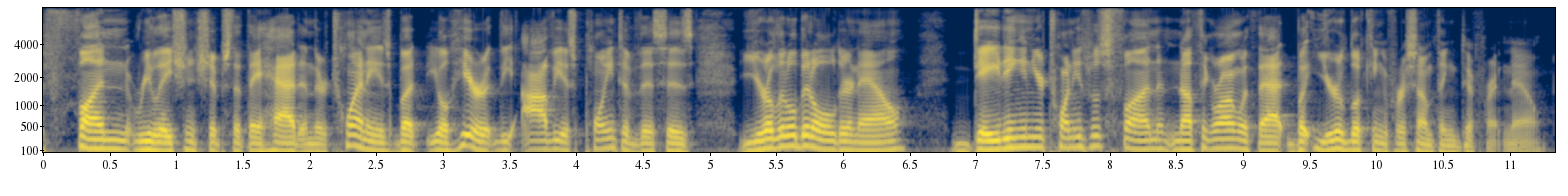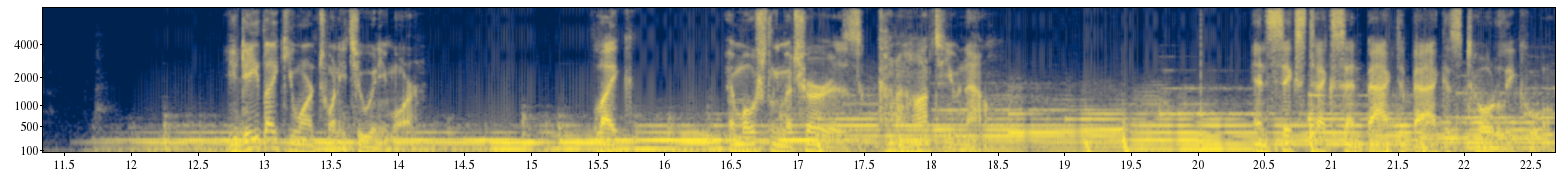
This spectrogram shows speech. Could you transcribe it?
fun relationships that they had in their 20s but you'll hear the obvious point of this is you're a little bit older now dating in your 20s was fun nothing wrong with that but you're looking for something different now You date like you aren't 22 anymore. Like, emotionally mature is kind of hot to you now. And six texts sent back to back is totally cool.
